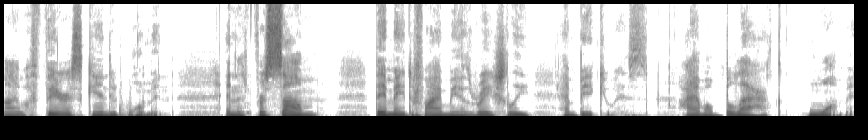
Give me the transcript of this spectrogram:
I am a fair skinned woman. And for some, they may define me as racially ambiguous. I am a black woman.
